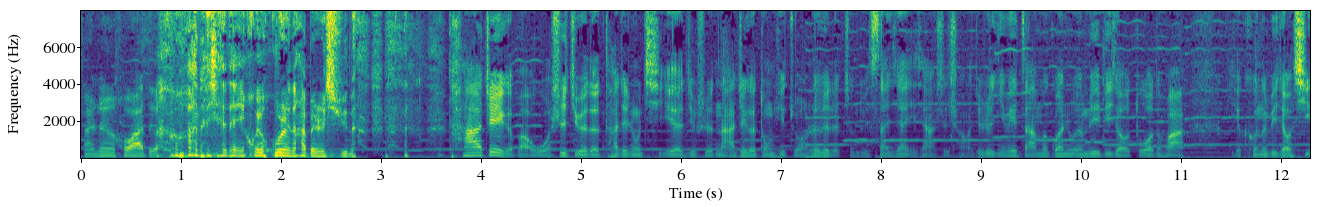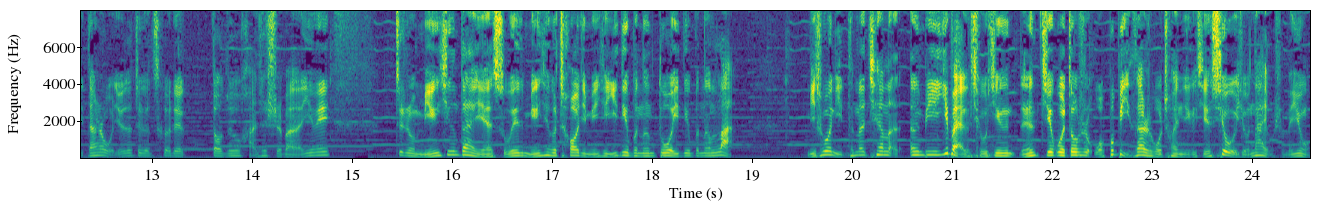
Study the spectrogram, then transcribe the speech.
反正霍华德 霍华德现在回湖人还被人嘘呢。他这个吧，我是觉得他这种企业就是拿这个东西，主要是为了针对三线以下市场，就是因为咱们关注 NBA 比较多的话，也可能比较细。但是我觉得这个策略到最后还是失败了，因为这种明星代言，所谓的明星和超级明星，一定不能多，一定不能烂。你说你他妈签了 NBA 一百个球星，人结果都是我不比赛的时候穿你这个鞋秀一秀，那有什么用？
